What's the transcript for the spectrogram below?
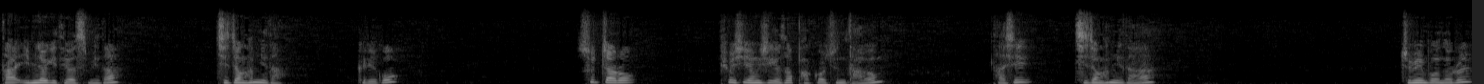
다 입력이 되었습니다. 지정합니다. 그리고 숫자로 표시 형식에서 바꿔준 다음 다시 지정합니다. 주민번호를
